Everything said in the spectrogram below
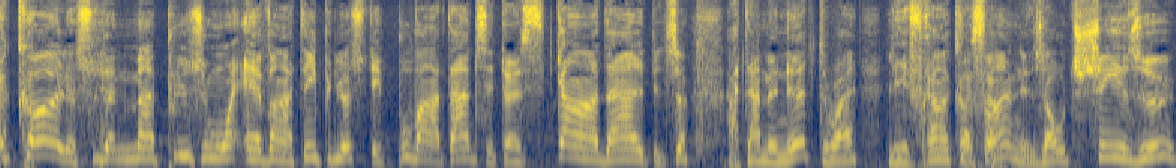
un cas, là, soudainement, plus ou moins inventé, puis là, c'est épouvantable, c'est un scandale, puis tout ça. Attends une minute, ouais. Les francophones, les autres, chez eux,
